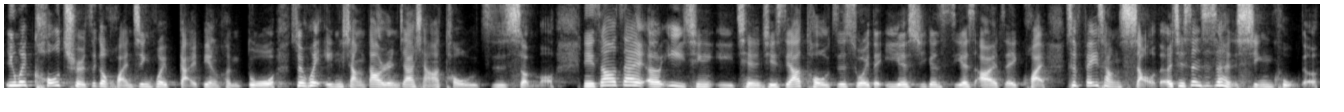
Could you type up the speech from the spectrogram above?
因为 culture 这个环境会改变很多，所以会影响到人家想要投资什么。你知道在，呃疫情以前，其实要投资所谓的 ESG 跟 CSR 这一块是非常少的，而且甚至是很辛苦的。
